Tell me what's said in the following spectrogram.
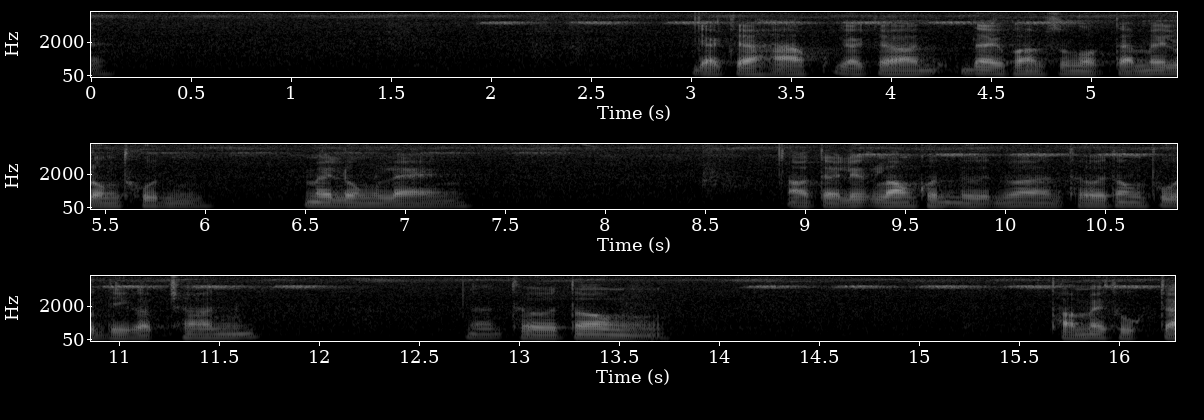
นะ อยากจะหาอยากจะได้ความสงบแต่ไม่ลงทุนไม่ลงแรง เอาแต่เรียกร้องคนอื่นว่า เธอต้องพูดดีกับฉันนะเธอต้องทำให้ถูกใจ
